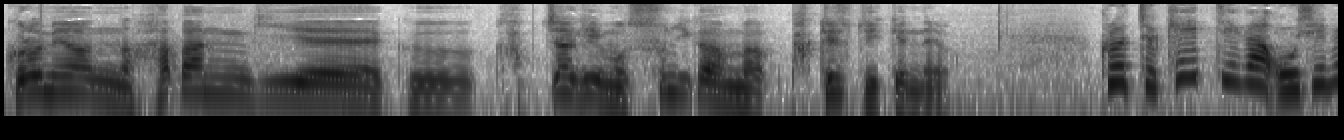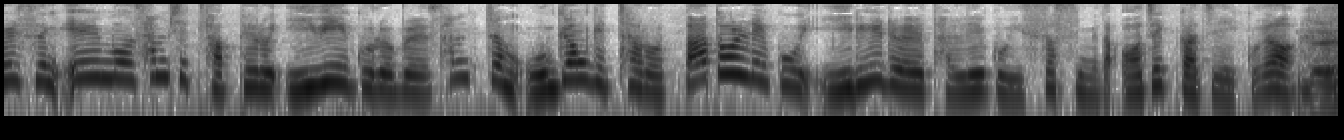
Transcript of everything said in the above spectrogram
그러면 하반기에 그 갑자기 뭐 순위가 막 바뀔 수도 있겠네요. 그렇죠. KT가 51승 1무 34패로 2위 그룹을 3.5경기 차로 따돌리고 1위를 달리고 있었습니다. 어제까지이고요. 네.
